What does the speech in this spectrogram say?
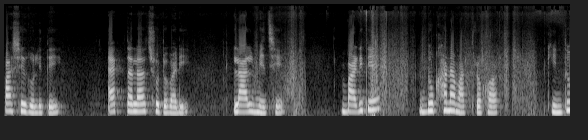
পাশের গলিতেই। একতলা ছোট বাড়ি। লাল মেঝে। বাড়িতে দুখানা মাত্র ঘর, কিন্তু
